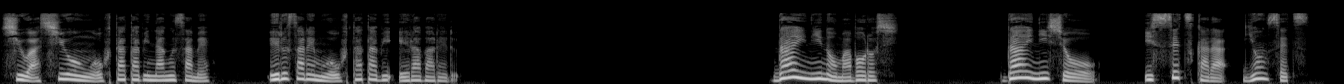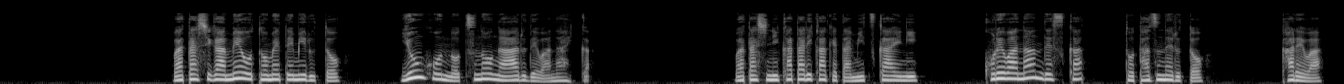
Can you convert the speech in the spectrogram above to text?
主はシオンを再び慰め、エルサレムを再び選ばれる。第二の幻第二章一節から四節私が目を留めてみると四本の角があるではないか。私に語りかけた見つかいにこれは何ですか？と尋ねると、彼は、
